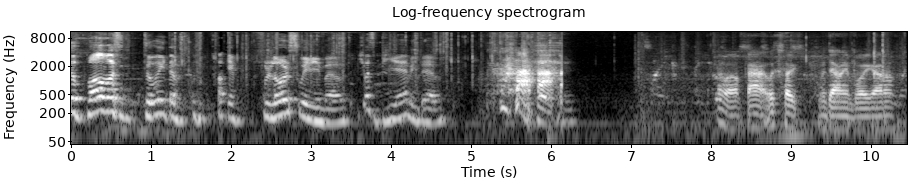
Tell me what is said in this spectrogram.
the ball was doing the fucking floor sweeping mode. He was BMing them. Oh well, that looks like Medallion Boy got him.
